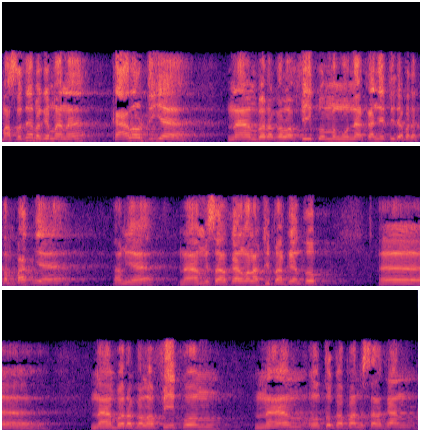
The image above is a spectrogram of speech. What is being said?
Maksudnya bagaimana? Kalau dia nah barakallahu fikum menggunakannya tidak pada tempatnya, paham ya? Nah, misalkan malah dipakai untuk eh nah barakallahu fikum, nah untuk apa misalkan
